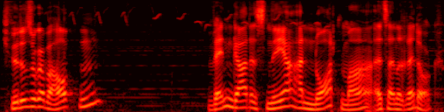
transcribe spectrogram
Ich würde sogar behaupten, Vanguard ist näher an Nordmar als an Redok.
